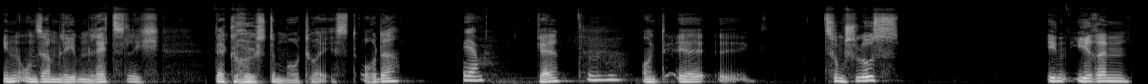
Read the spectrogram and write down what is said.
in unserem Leben letztlich der größte Motor ist, oder? Ja. Gell? Mhm. Und äh, äh zum Schluss in ihren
